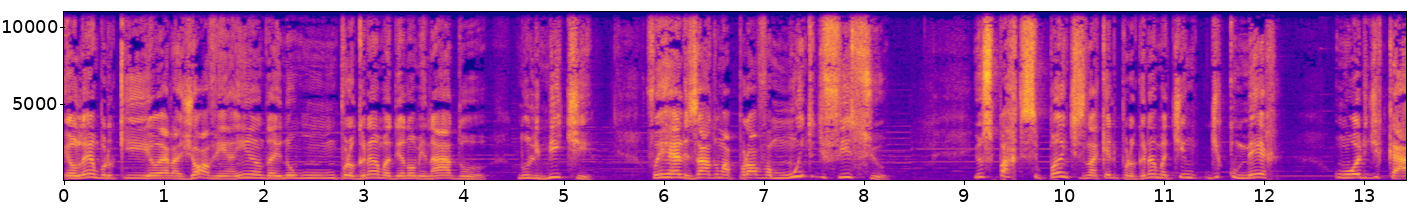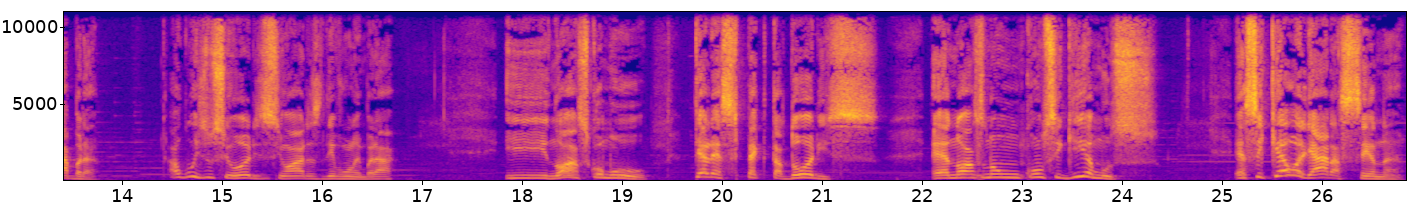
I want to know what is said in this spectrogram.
Eu lembro que eu era jovem ainda e num programa denominado No Limite foi realizada uma prova muito difícil e os participantes naquele programa tinham de comer um olho de cabra. Alguns dos senhores e senhoras devam lembrar. E nós, como telespectadores, é, nós não conseguíamos é, sequer olhar a cena.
